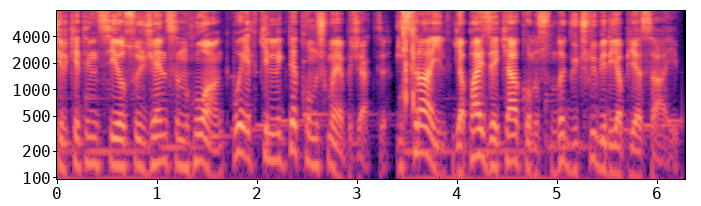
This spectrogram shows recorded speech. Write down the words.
Şirketin CEO'su Jensen Huang bu etkinlikte konuşma yapacaktı. İsrail, yapay zeka konusunda güçlü bir yapıya sahip.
